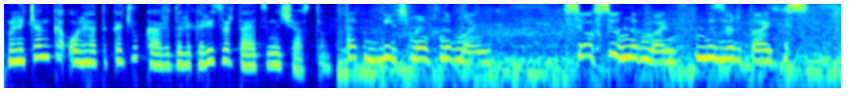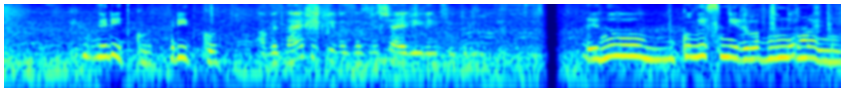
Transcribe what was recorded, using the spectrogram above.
Хмельничанка Ольга Такачук каже, до лікарів звертається нечасто. Так більш-менш нормально. Все, все нормально, не звертаюсь. Рідко, рідко. А ви знаєте, який у вас зазвичай рівень цукру? Е, Ну, коли смірила, був нормальний.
